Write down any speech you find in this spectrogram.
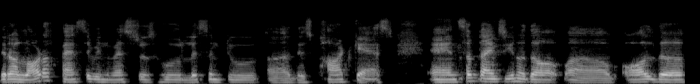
there are a lot of passive investors who listen to uh, this podcast, and sometimes you know the uh, all the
